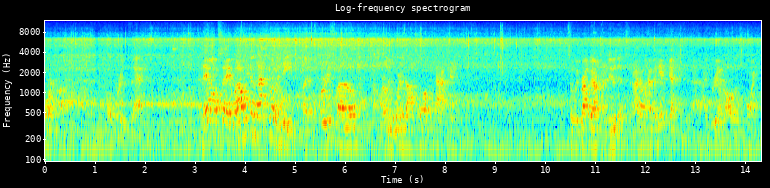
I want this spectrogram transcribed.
corn crop, incorporate that. And they all say, well, you know, that's really neat, but it's pretty slow. I'm really worried about soil compaction. So we probably aren't going to do this, and I don't have any objection to that. I agree on all those points.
